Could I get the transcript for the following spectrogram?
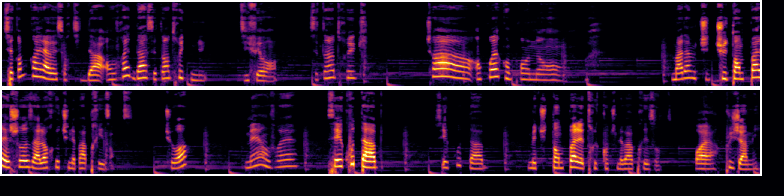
C'est comme quand elle avait sorti Da. En vrai, Da, c'est un truc différent. C'est un truc tu vois, on pourrait comprendre, non. Madame, tu, tu tentes pas les choses alors que tu n'es pas présente. Tu vois? Mais en vrai, c'est écoutable. C'est écoutable. Mais tu tentes pas les trucs quand tu n'es pas présente. Voilà, plus jamais.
